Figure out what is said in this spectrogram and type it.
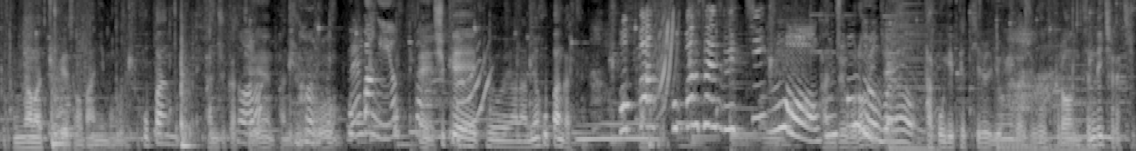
그 동남아 쪽에서 많이 먹는 그 호빵 반죽 같은 반죽으로 호빵이요? 네, 쉽게 표현하면 호빵 같은 호빵, 호빵 샌드위치? 우와, 반죽으로 이제 닭고기 패티를 이용해가지고 그런 샌드위치 같이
